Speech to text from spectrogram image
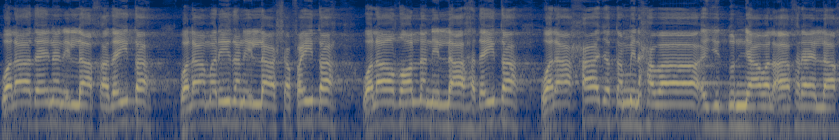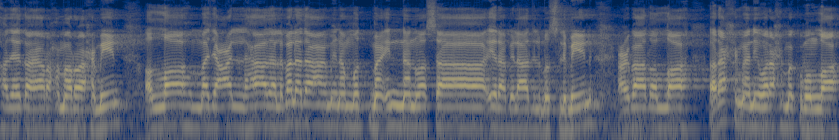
ولا دينا إلا خذيته ولا مريضا إلا شفيته ولا ضالا إلا هديته ولا حاجة من حوائج الدنيا والآخرة إلا خذيتها يا أرحم الراحمين. اللهم اجعل هذا البلد آمنا مطمئنا وسائر بلاد المسلمين. عباد الله رحمني ورحمكم الله.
